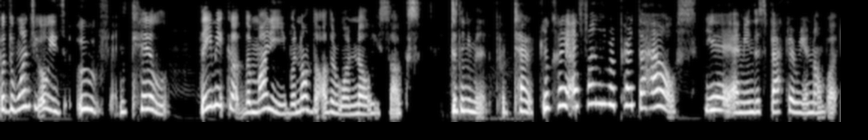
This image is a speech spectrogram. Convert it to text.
But the ones you always oof and kill. They make up the money, but not the other one. No, he sucks. Doesn't even protect. Okay, I finally repaired the house. Yeah, I mean this back area, no, but.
